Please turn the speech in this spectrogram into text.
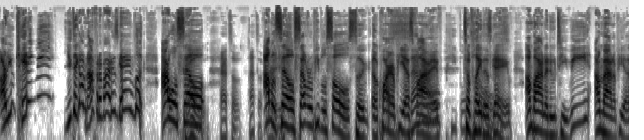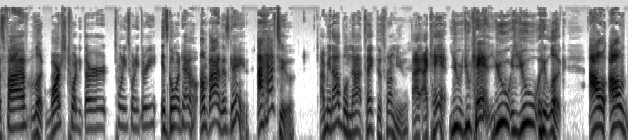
Are you kidding me? You think I'm not gonna buy this game? Look, I will sell No, that's a that's a. I will sell several people's souls to acquire a PS5 to play this game. I'm buying a new TV. I'm buying a PS5. Look, March 23rd, 2023, it's going down. I'm buying this game. I have to. I mean, I will not take this from you. I I can't. You you can't. You you look. I'll I'll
